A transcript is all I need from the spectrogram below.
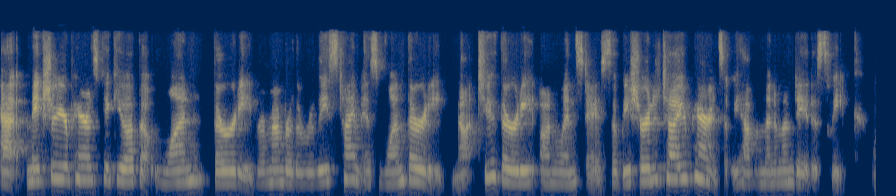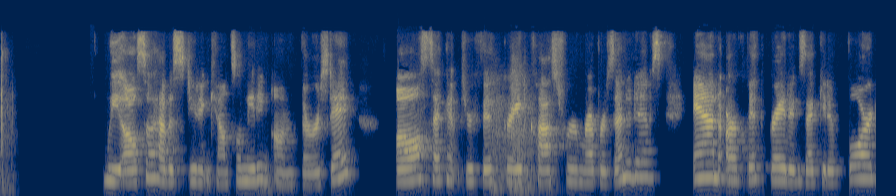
at, make sure your parents pick you up at 1.30. Remember, the release time is 1.30, not 2.30 on Wednesday. So be sure to tell your parents that we have a minimum day this week. We also have a student council meeting on Thursday. All second through fifth grade classroom representatives and our fifth grade executive board.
